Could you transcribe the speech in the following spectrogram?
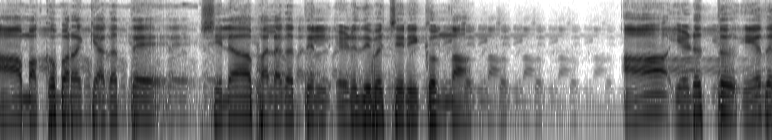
ആ മക്ബറയ്ക്കകത്തെ ശിലാഫലകത്തിൽ എഴുതി വച്ചിരിക്കുന്ന ആ എഴുത്ത് ഏത്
